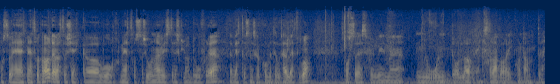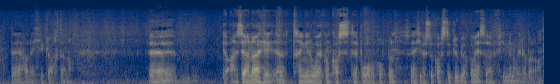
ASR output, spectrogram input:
Og så har jeg et metrokar. Det er verdt å sjekke hvor metrostasjonen er hvis jeg skulle ha behov for det. Jeg vet hvordan jeg skal komme til hotellet etterpå. Og så er jeg selvfølgelig med noen dollar ekstra bare i kontante. Det hadde jeg ikke klart ennå. Eh, ja, jeg ser ennå jeg, jeg trenger noe jeg kan kaste på overkroppen. Så jeg har ikke lyst til å kaste klubbjakka mi, så jeg finner noe i løpet av dagen.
